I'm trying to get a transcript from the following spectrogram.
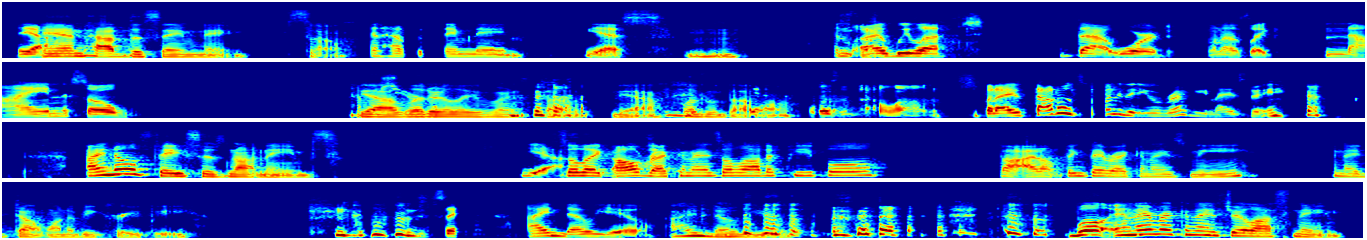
Yeah, and have the same name. So, and have the same name. Yes. mhm. and So- I we left that ward when I was like nine, so yeah, literally weren't that, yeah, wasn't that Yeah, long. wasn't that long. But I thought it was funny that you recognized me. I know faces, not names. yeah, So, like, I'll recognize a lot of people, but I don't think they recognize me. And I don't want to be creepy. just say I know you. I know you. well, and I recognized your last name.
